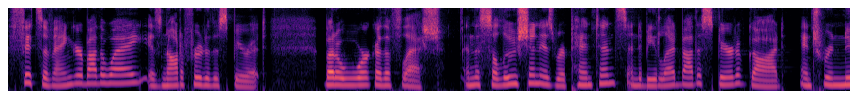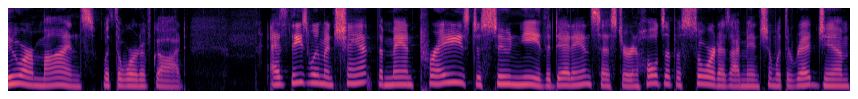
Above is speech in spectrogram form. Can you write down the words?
Fits of anger, by the way, is not a fruit of the Spirit, but a work of the flesh. And the solution is repentance and to be led by the Spirit of God and to renew our minds with the Word of God. As these women chant, the man prays to Sun Yi, the dead ancestor, and holds up a sword, as I mentioned, with the red gem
